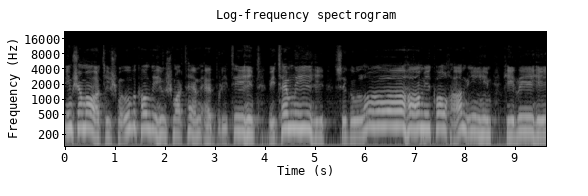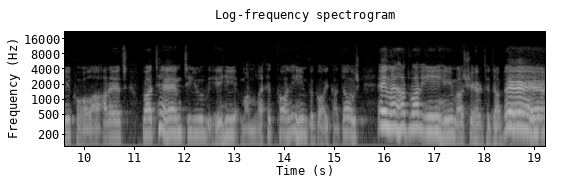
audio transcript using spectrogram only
אם שמוע תשמעו בקולי ושמרתם את בריתי, ויתם לי סגולה מכל העמים, כי לי כל הארץ, ואתם תהיו לי ממלכת כהנים וגוי קדוש, אלה הדברים אשר תדבר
